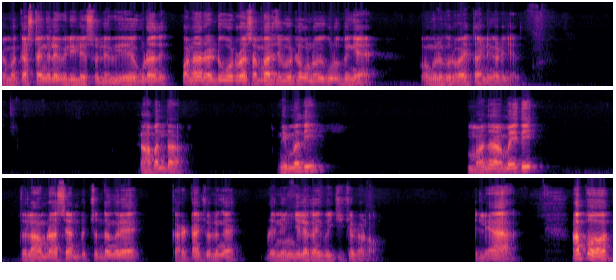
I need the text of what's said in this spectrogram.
நம்ம கஷ்டங்களை வெளியில் சொல்லவே கூடாது. பணம் ரெண்டு கோடி ரூபா சம்பாரித்து வீட்டில் கொண்டு போய் கொடுப்பீங்க. உங்களுக்கு ஒரு வாய் தண்ணி கிடைக்காது. லாபந்தான் நிம்மதி. மன அமைதி. துலாம் ராசி அன்பு சொந்தங்களே கரெக்டாக சொல்லுங்க. இப்படி நெஞ்சில் கை வச்சு சொல்லணும். இல்லையா? அப்போ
